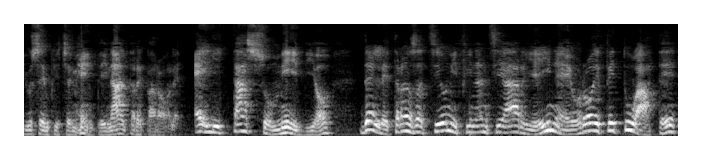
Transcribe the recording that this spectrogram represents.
più semplicemente, in altre parole, è il tasso medio delle transazioni finanziarie in euro effettuate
